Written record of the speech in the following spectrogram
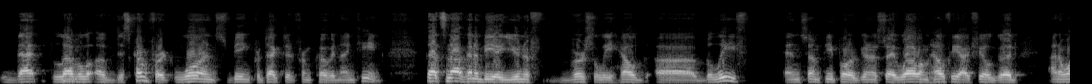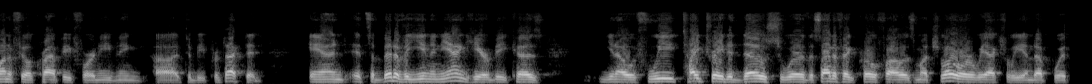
that level of discomfort warrants being protected from COVID-19. That's not going to be a universally held uh, belief. And some people are going to say, well, I'm healthy, I feel good. I don't want to feel crappy for an evening uh, to be protected. And it's a bit of a yin and yang here because you know, if we titrate a dose where the side effect profile is much lower, we actually end up with,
